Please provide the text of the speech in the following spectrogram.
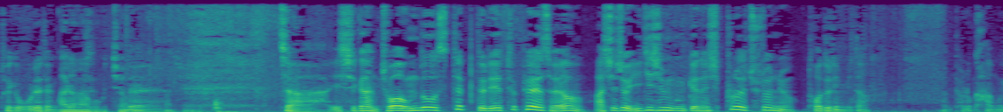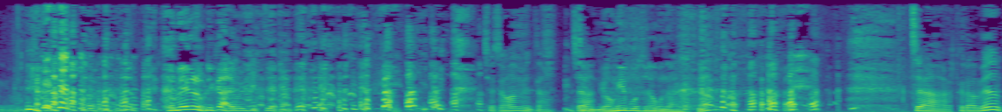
되게 오래된 거 아련하고 그쵸. 네. 맞아요. 자, 이 시간 저와 음도 스탭들이 투표해서요. 아시죠? 이기신 분께는 10%의 출연료 더 드립니다. 아, 별로 감흥이 없네요. 금액을 우리가 알고 있기 때문에 죄송합니다. 자, 명예보수라고나 할까? 자, 그러면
